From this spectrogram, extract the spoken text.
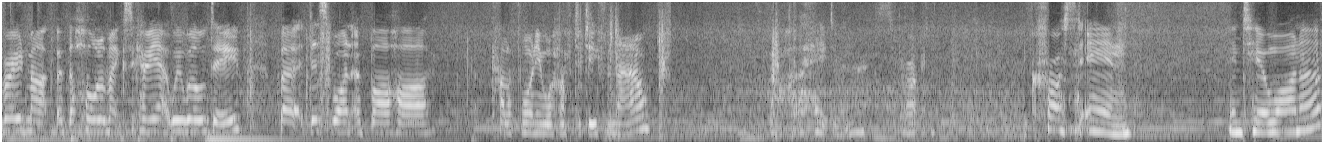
roadmap of the whole of Mexico yet, we will do, but this one of Baja, California will have to do for now. Oh, I hate doing this. Right. Crossed in in Tijuana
